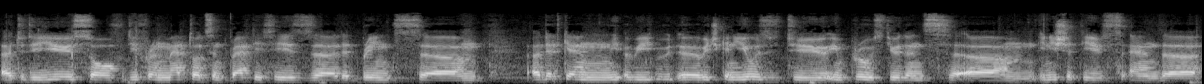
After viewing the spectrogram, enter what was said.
To the use of different methods and practices that brings um, that can we, uh, which can use to improve students' um, initiatives and uh,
